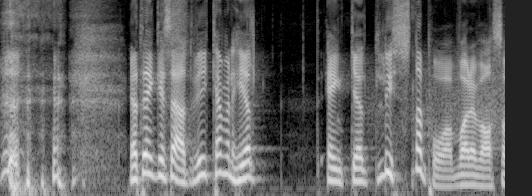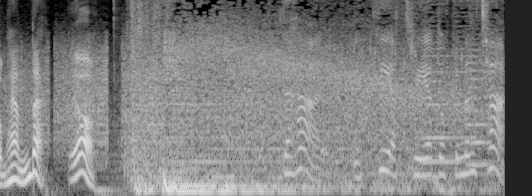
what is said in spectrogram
Jag tänker så här att vi kan väl helt enkelt lyssna på vad det var som hände. Ja, Det här är P3 Dokumentär.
